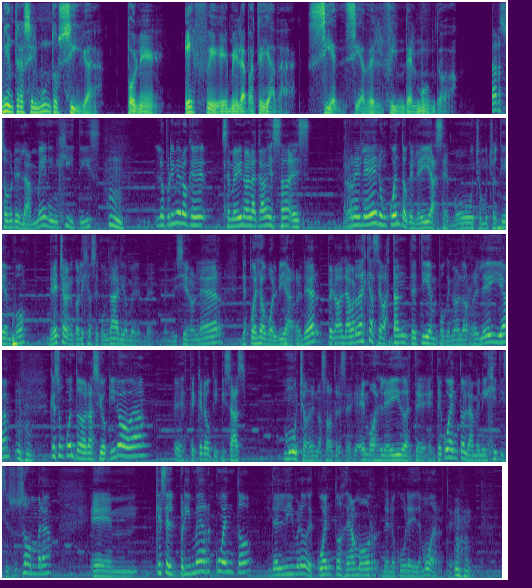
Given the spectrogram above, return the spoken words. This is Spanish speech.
Mientras el mundo siga, pone FM La Patriada, ciencia del fin del mundo. sobre la meningitis, lo primero que se me vino a la cabeza es releer un cuento que leí hace mucho, mucho tiempo. De hecho, en el colegio secundario me, me- me lo hicieron leer, después lo volví a releer, pero la verdad es que hace bastante tiempo que no lo releía, que es un cuento de Horacio Quiroga, este, creo que quizás muchos de nosotros hemos leído este, este cuento, La meningitis y su sombra, em, que es el primer cuento del libro de cuentos de amor, de locura y de muerte.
